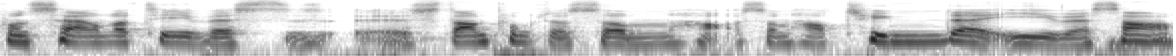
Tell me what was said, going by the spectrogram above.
konservative eh, standpunkter som, ha, som har tyngde i USA.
